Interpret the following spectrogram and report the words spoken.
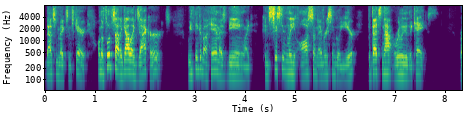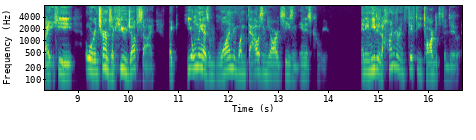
That's what makes him scary. On the flip side, a guy like Zach Ertz, we think about him as being like consistently awesome every single year, but that's not really the case, right? He or in terms of huge upside, like he only has one 1,000 yard season in his career, and he needed 150 targets to do it.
